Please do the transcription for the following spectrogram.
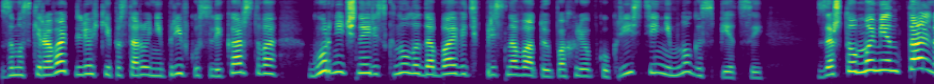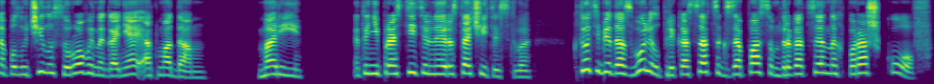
замаскировать легкий посторонний привкус лекарства, горничная рискнула добавить в пресноватую похлебку Кристи немного специй, за что моментально получила суровый нагоняй от мадам. «Мари, это непростительное расточительство. Кто тебе дозволил прикасаться к запасам драгоценных порошков?»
